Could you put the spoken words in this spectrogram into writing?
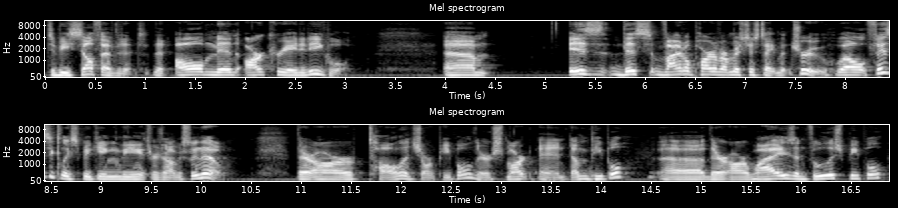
to be self-evident that all men are created equal. Um, is this vital part of our mission statement true? Well, physically speaking, the answer is obviously no. There are tall and short people. There are smart and dumb people. Uh, there are wise and foolish people.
